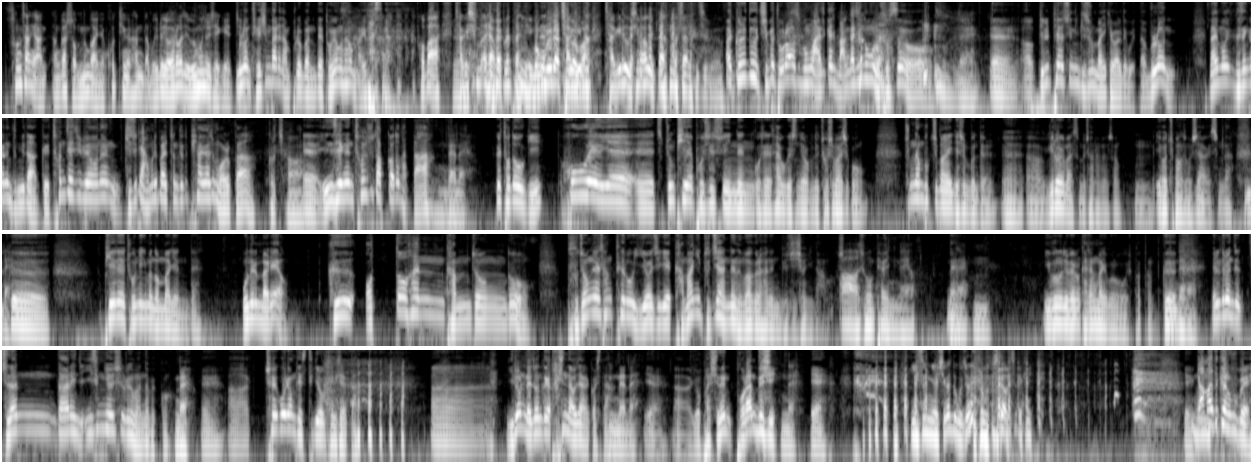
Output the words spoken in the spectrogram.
손상이 안 갈 수 없는 거 아니야? 코팅을 한다. 뭐 이런 여러 가지 의문을 제기했죠. 물론 제 신발은 안 뿌려봤는데 동영상은 많이 봤어요. 거봐 자기 신발이 안 뿌렸다는 얘기는 먹물 같은 거 자기도 봐. 자기도 의심하고 있다는 거잖아 지금. 아 그래도 집에 돌아와서 보면 아직까지 망가진 놈은 없었어요. 네. 예, 어, 비를 피할 수 있는 기술은 많이 개발되고 있다. 물론 나이 먹이 그 생각은 듭니다. 그 천재지변은 기술이 아무리 발전돼도 피하기가 좀 어렵다. 그렇죠. 예, 인생은 천수답과도 같다. 음, 네네. 그래서 더더욱이 호우에 의해 에, 집중 피해 보실 수 있는 곳에 살고 계신 여러분들 조심하시고 충남북 지방에 계신 분들 예, 어, 위로의 말씀을 전하면서 음, 이번 주 방송 시작하겠습니다. 네. 그 비에 대해 좋은 얘기만 너무 많이 했는데 오늘은 말이에요. 그 어떠한 감정도 부정의 상태로 이어지게 가만히 두지 않는 음악을 하는 뮤지션이 나오죠. 아 좋은 표현이네요. 네. 네. 음. 이 분을 뵈면 가장 많이 물어보고 싶었던. 그, 네네. 예를 들어 이제 지난달에 이제 이승열 씨를 우리가 만나 뵙고, 네. 예, 아, 최고령 게스트 기록 갱신했다. 아, 이런 레전드가 다시 나오지 않을 것이다. 네네. 예, 아, 요파 씨는 보란 듯이, 네. 예, 이승열 씨가 누구죠? 이러면서 갑자기. 예, 까마득한 후배.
